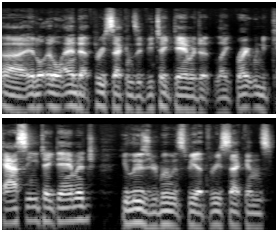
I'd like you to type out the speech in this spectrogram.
uh, it'll it'll end at three seconds if you take damage at like right when you cast it, you take damage, you lose your movement speed at three seconds.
